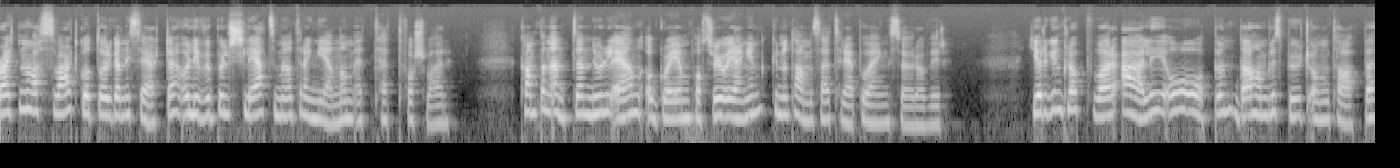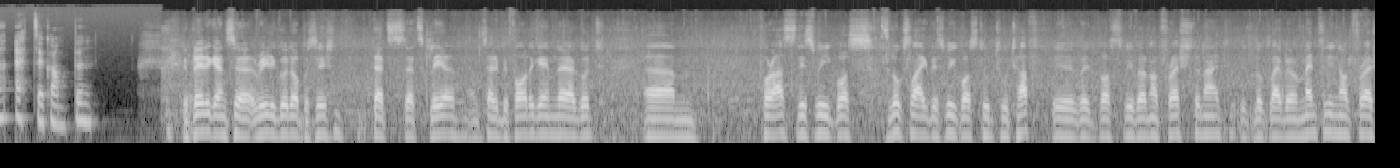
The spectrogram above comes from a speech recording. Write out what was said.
Brighton var svært godt organiserte, og Liverpool slet med å trenge gjennom et tett forsvar. Kampen endte 0-1, og Graham Potter og gjengen kunne ta med seg tre poeng sørover. Jørgen Klopp var ærlig og åpen da han ble spurt om tapet etter kampen. We played against a really good opposition. That's that's clear. I said it before the game. They are good. Um, for us, this week was looks like this week was too too tough. We, it was we were not fresh tonight. It looked like we were.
